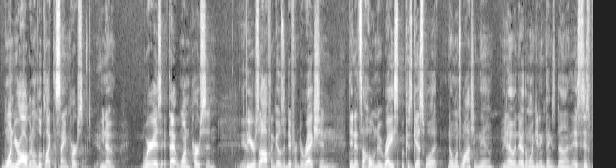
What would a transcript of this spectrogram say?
one, you're all going to look like the same person, Yeah. you know? Whereas if that one person Yeah. Mm-hmm. veers off and goes a different direction, then it's a whole new race because guess what? No one's watching them, you know, and they're the one getting things done. It's just,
